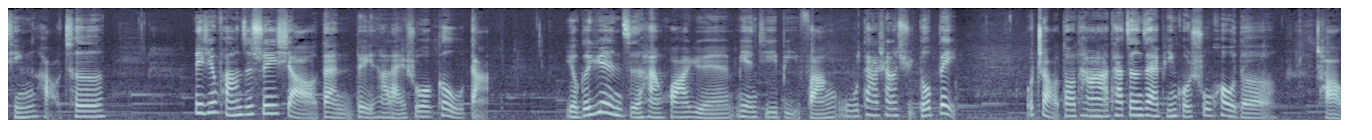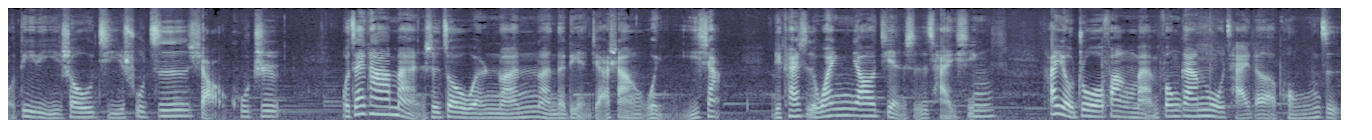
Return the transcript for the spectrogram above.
停好车。那间房子虽小，但对他来说够大，有个院子和花园，面积比房屋大上许多倍。我找到他，他正在苹果树后的。草地里收集树枝、小枯枝，我在他满是皱纹、暖暖的脸颊上吻一下，也开始弯腰捡拾柴薪。他有做放满风干木材的棚子，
